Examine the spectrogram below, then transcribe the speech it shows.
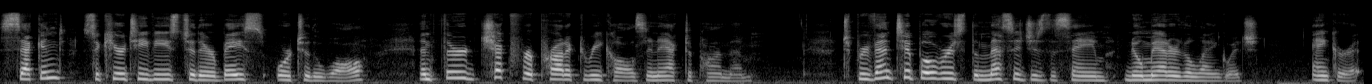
Second, secure TVs to their base or to the wall. And third, check for product recalls and act upon them. To prevent tip overs, the message is the same no matter the language. Anchor it.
